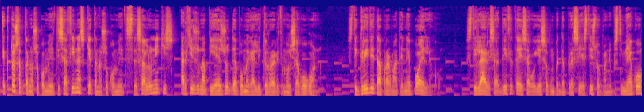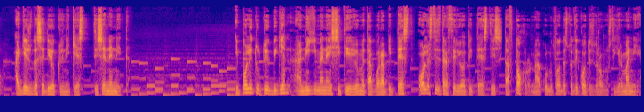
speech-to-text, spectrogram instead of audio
Εκτός από τα νοσοκομεία της Αθήνας και τα νοσοκομεία της Θεσσαλονίκης αρχίζουν να πιέζονται από μεγαλύτερο αριθμό εισαγωγών. Στην Κρήτη τα πράγματα είναι υπό έλεγχο. Στη Λάρισα, αντίθετα, οι εισαγωγές έχουν πενταπλασιαστεί στο Πανεπιστημιακό, αγγίζοντας σε δύο κλινικές τι 90. Η πόλη του Τούμπιγκεν ανοίγει με ένα εισιτήριο μετά από rapid test όλες τις δραστηριότητές της ταυτόχρονα, ακολουθώντας το δικό της δρόμο στη Γερμανία.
